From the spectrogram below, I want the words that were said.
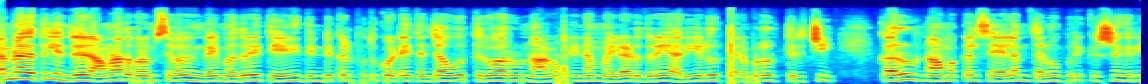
தமிழகத்தில் இன்று ராமநாதபுரம் சிவகங்கை மதுரை தேனி திண்டுக்கல் புதுக்கோட்டை தஞ்சாவூர் திருவாரூர் நாகப்பட்டினம் மயிலாடுதுறை அரியலூர் பெரம்பலூர் திருச்சி கரூர் நாமக்கல் சேலம் தருமபுரி கிருஷ்ணகிரி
